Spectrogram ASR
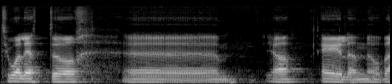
toaletter, eh, ja, elen och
